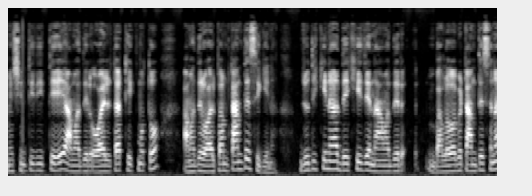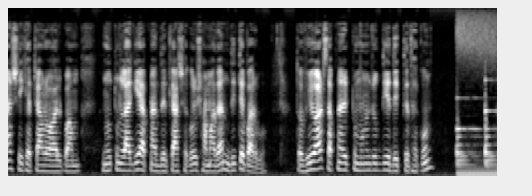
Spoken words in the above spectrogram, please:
মেশিনটি দিতে আমাদের অয়েলটা ঠিকমতো, আমাদের অয়েল পাম্প টানতেছে কিনা। যদি কিনা দেখি যে না, আমাদের ভালোভাবে টানতেছে না সেই ক্ষেত্রে আমরা অয়েল পাম্প নতুন লাগিয়ে আপনাদেরকে আশা করি সমাধান দিতে পারব। তো ভিউয়ার্স আপনারা একটু মনোযোগ দিয়ে দেখতে থাকুন। Thank you.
